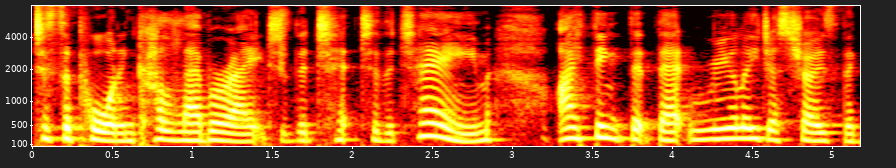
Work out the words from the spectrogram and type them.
to support and collaborate to the, t- to the team, I think that that really just shows the,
